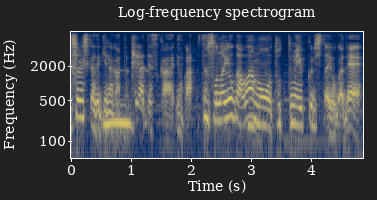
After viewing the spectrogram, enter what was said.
それしかできなかった、うん。ピラティスかヨガ。そのヨガはもうとってもゆっくりしたヨガで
